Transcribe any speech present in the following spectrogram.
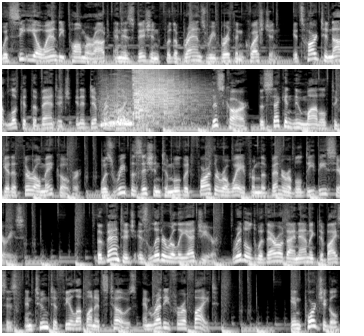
with CEO Andy Palmer out and his vision for the brand's rebirth in question, it's hard to not look at the Vantage in a different light. This car, the second new model to get a thorough makeover, was repositioned to move it farther away from the venerable DB series. The Vantage is literally edgier, riddled with aerodynamic devices and tuned to feel up on its toes and ready for a fight. In Portugal,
